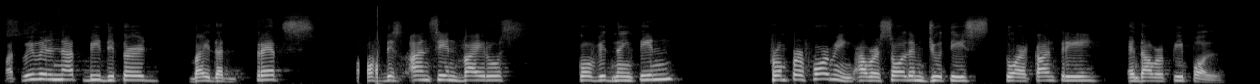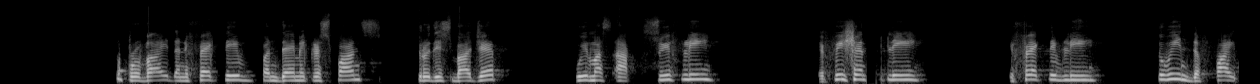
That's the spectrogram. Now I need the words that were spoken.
But we will not be deterred by the threats of this unseen virus, COVID-19, from performing our solemn duties to our country and our people. To provide an effective pandemic response through this budget, we must act swiftly, efficiently, effectively to win the fight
